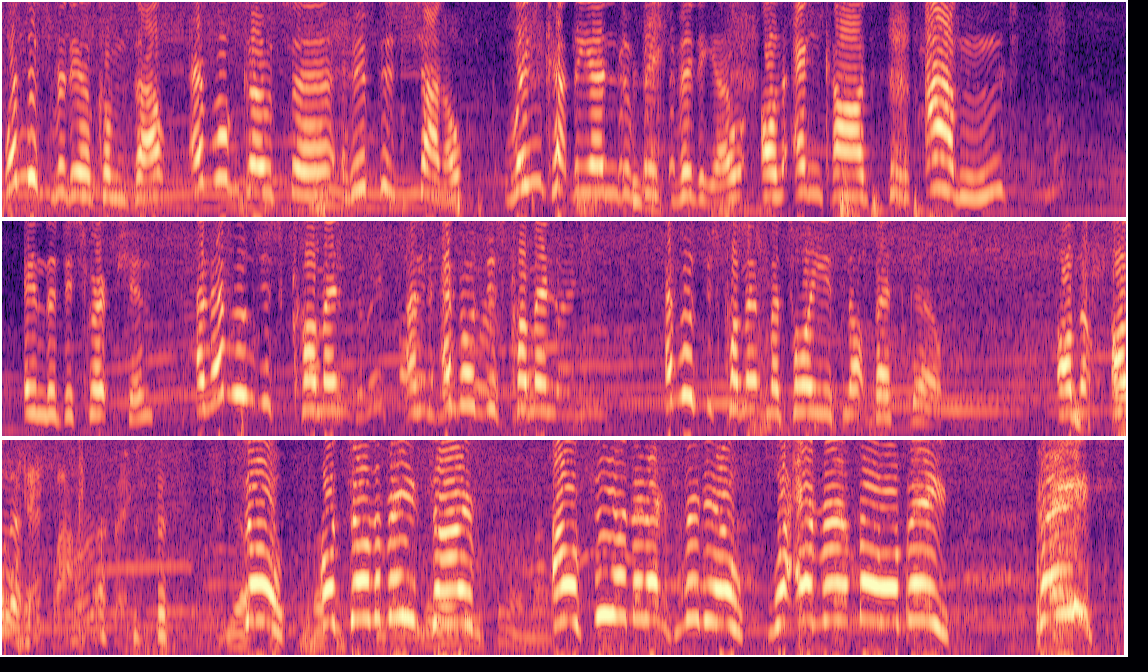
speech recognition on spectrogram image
when this video comes out, everyone go to Hooper's channel, link at the end of this video on Encard and in the description, and everyone just comment, and everyone just comment, everyone just comment, Matoy is not best girl. On the, on the, That's so, until the meantime, I'll see you in the next video, whatever it may be. Peace!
